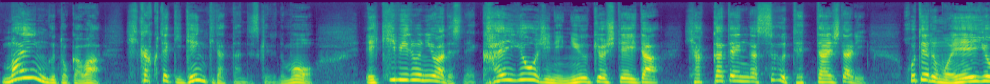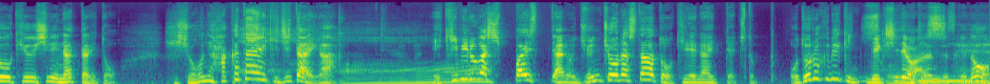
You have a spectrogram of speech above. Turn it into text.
マイングとかは比較的元気だったんですけれども駅ビルにはですね開業時に入居していた百貨店がすぐ撤退したりホテルも営業休止になったりと非常に博多駅自体が駅ビルが失敗あの順調なスタートを切れないってちょっと驚くべき歴史ではあるんですけど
